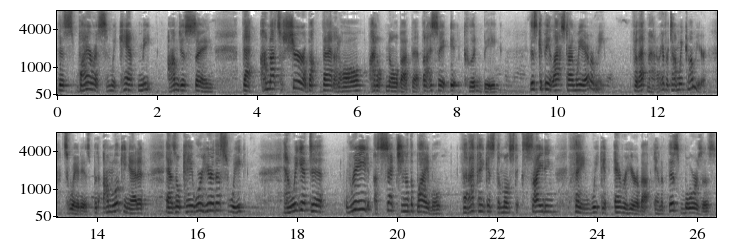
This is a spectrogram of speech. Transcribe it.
this virus and we can't meet. I'm just saying that I'm not so sure about that at all. I don't know about that, but I say it could be. This could be the last time we ever meet, for that matter, every time we come here. That's the way it is. But I'm looking at it as okay, we're here this week, and we get to read a section of the Bible that I think is the most exciting thing we could ever hear about. And if this bores us,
